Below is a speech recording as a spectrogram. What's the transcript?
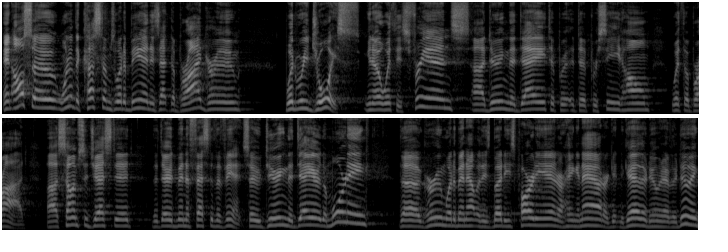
And also, one of the customs would have been is that the bridegroom would rejoice, you know, with his friends uh, during the day to, pr- to proceed home with the bride. Uh, some suggested that there had been a festive event. So during the day or the morning, the groom would have been out with his buddies partying or hanging out or getting together, doing whatever they're doing.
